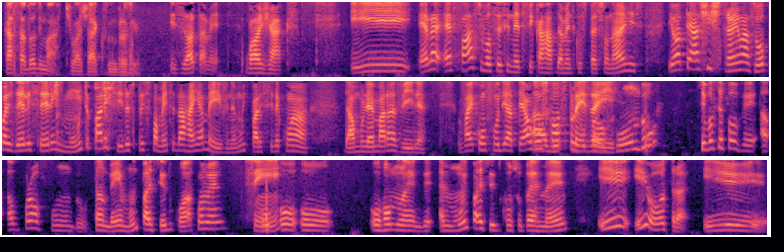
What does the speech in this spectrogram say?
Caçador de Marte, o Ajax no Brasil. Exatamente, o Ajax. E ela é fácil você se identificar rapidamente com os personagens. Eu até acho estranho as roupas deles serem muito parecidas, principalmente da Rainha Maeve, né? Muito parecida com a da Mulher Maravilha. Vai confundir até alguns do, cosplays do aí. Profundo, se você for ver, o Profundo também é muito parecido com Aquaman. Sim. O, o, o, o Homeland é muito parecido com o Superman. E, e outra. E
